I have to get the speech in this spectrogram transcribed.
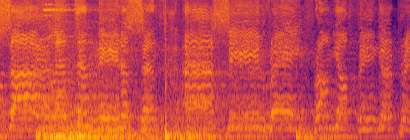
silent and innocent. Acid rain from your fingerprint.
